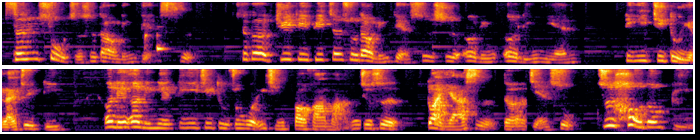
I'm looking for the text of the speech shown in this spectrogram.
增速只是到零点四，这个 GDP 增速到零点四是二零二零年第一季度以来最低。二零二零年第一季度中国疫情爆发嘛，那就是断崖式的减速。之后都比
